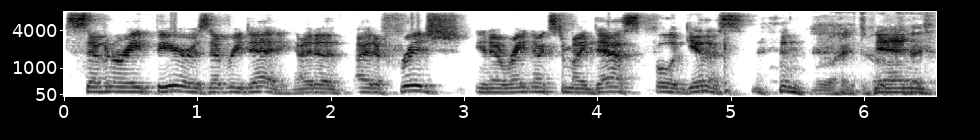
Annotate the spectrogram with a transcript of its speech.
seven or eight beers every day. I had a, I had a fridge, you know, right next to my desk full of Guinness. and, right. Okay. And,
